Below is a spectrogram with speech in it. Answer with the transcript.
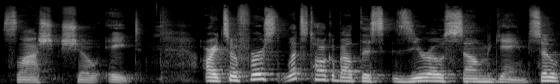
slash show 8 all right, so first, let's talk about this zero sum game. So,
